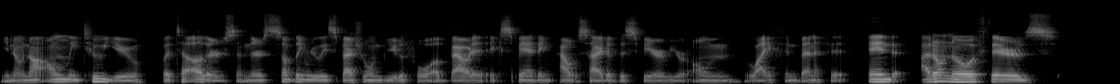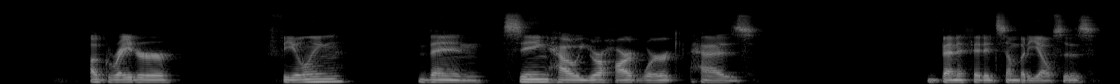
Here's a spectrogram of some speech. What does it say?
you know, not only to you, but to others. And there's something really special and beautiful about it expanding outside of the sphere of your own life and benefit. And I don't know if there's a greater feeling than seeing how your hard work has benefited somebody else's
